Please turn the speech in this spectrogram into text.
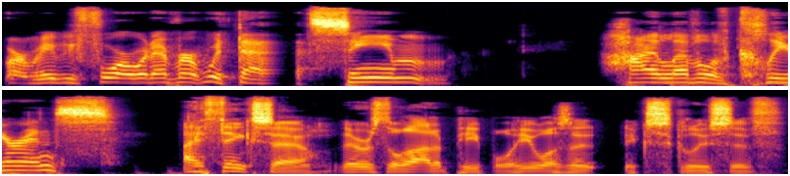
or maybe four, whatever, with that same high level of clearance? I think so. There was a lot of people. He wasn't exclusive.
